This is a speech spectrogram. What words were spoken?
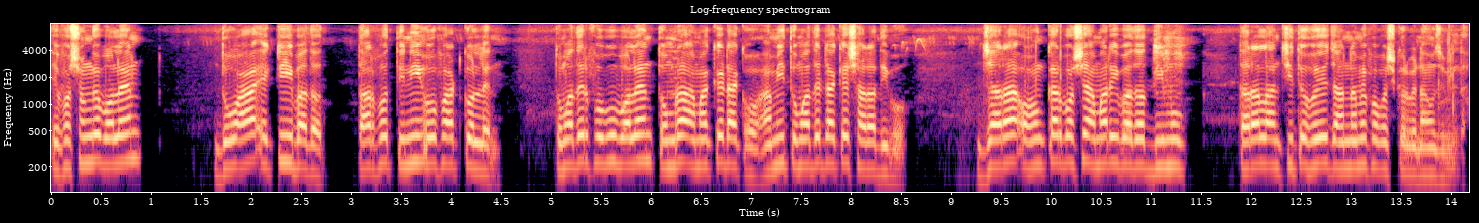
এ প্রসঙ্গে বলেন, দোয়া একটি ইবাদত। তারপর তিনি ও পাঠ করলেন, তোমাদের প্রভু বলেন, তোমরা আমাকে ডাকো, আমি তোমাদের ডাকে সাড়া দিব। যারা অহংকার বসে আমার ইবাদত বিমুখ তারা লাঞ্ছিত হয়ে যার নামে প্রবেশ করবে নাউজবিল্লা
